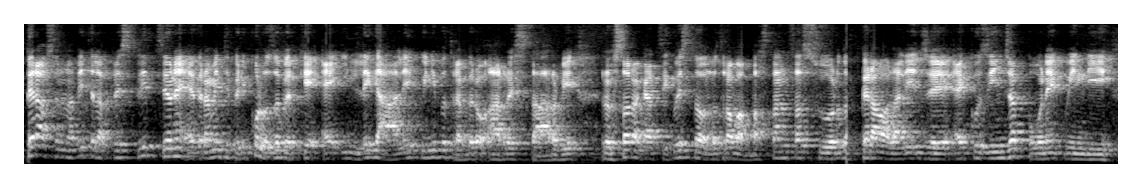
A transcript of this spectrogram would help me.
Però se non avete la prescrizione è veramente pericoloso perché è illegale quindi potrebbero arrestarvi. Lo so ragazzi questo lo trovo abbastanza assurdo però la legge è così in Giappone quindi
